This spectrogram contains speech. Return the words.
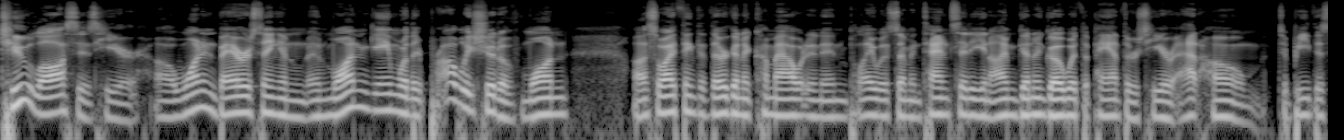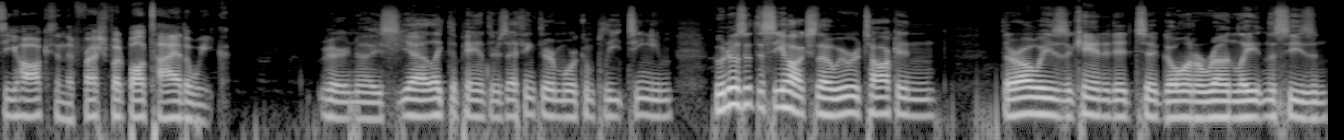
two losses here, uh, one embarrassing and, and one game where they probably should have won. Uh, so I think that they're going to come out and, and play with some intensity, and I'm going to go with the Panthers here at home to beat the Seahawks in the fresh football tie of the week. Very nice. Yeah, I like the Panthers. I think they're a more complete team. Who knows with the Seahawks though? We were talking they're always a candidate to go on a run late in the season.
